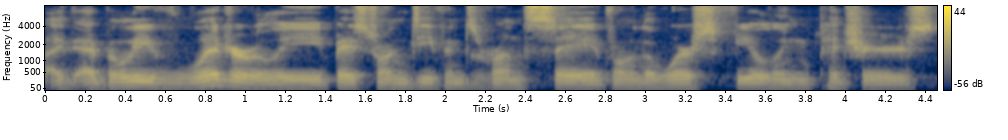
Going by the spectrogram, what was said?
I, I, believe, literally based on defensive runs saved, one of the worst fielding pitchers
